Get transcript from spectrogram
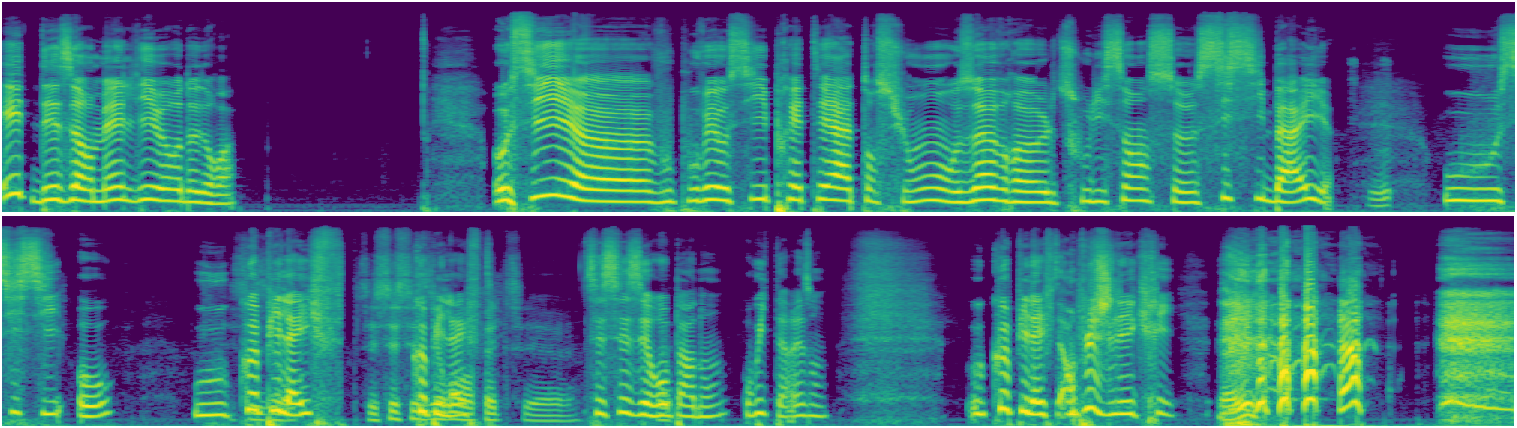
est désormais libre de droit. Aussi, euh, vous pouvez aussi prêter attention aux œuvres euh, sous licence CC BY Mm. ou CCO ou Copyleft. C'est CC0 en fait. c'est, euh, CC0, pardon. Oui, t'as raison. Ou Copyleft. En plus, je l'ai écrit. Ah oui.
